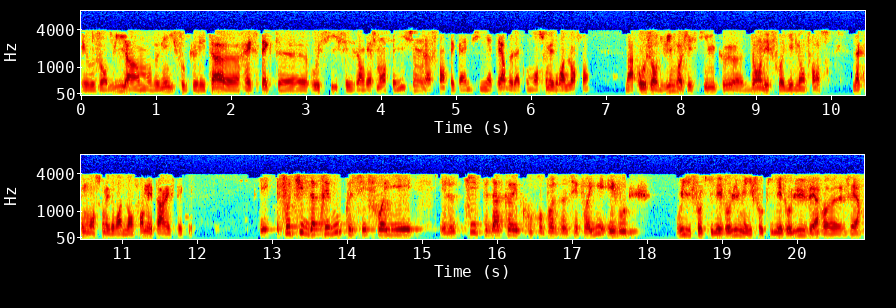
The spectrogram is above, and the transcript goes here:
Et aujourd'hui, à un moment donné, il faut que l'État respecte aussi ses engagements, ses missions. La France est quand même signataire de la Convention des droits de l'enfant. Bah, aujourd'hui, moi, j'estime que dans les foyers de l'enfance, la Convention des droits de l'enfant n'est pas respectée. Et faut-il, d'après vous, que ces foyers et le type d'accueil qu'on propose dans ces foyers évoluent? Oui, il faut qu'il évolue, mais il faut qu'il évolue vers, vers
